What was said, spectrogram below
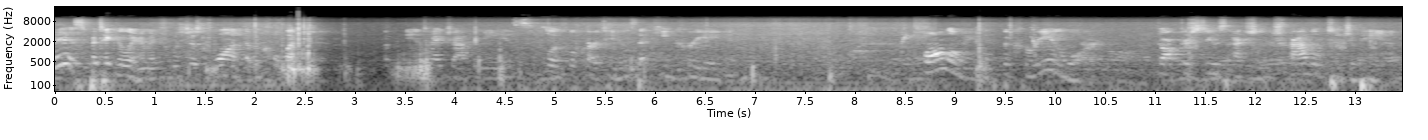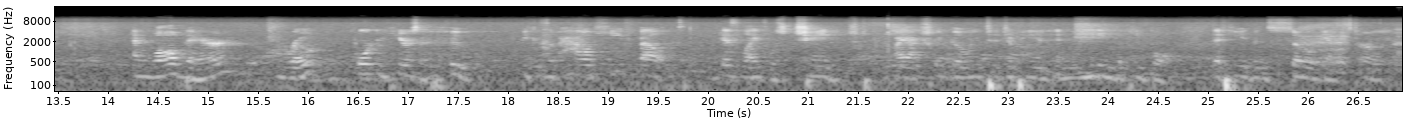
This particular image was just one of a collection of anti-Japanese political cartoons that he created. Following the Korean War, Dr. Seuss actually traveled to Japan and while there wrote Horton Hears a Who because of how he felt his life was changed by actually going to Japan and meeting the people that he had been so against earlier.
